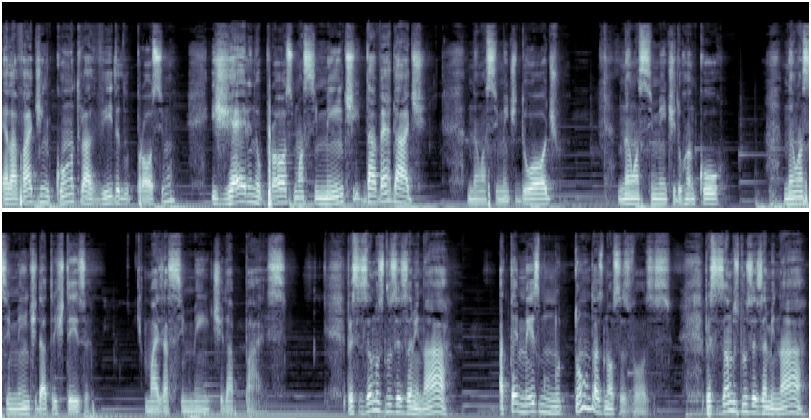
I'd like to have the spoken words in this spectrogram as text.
ela vá de encontro à vida do próximo e gere no próximo a semente da verdade, não a semente do ódio, não a semente do rancor, não a semente da tristeza, mas a semente da paz. Precisamos nos examinar até mesmo no tom das nossas vozes. Precisamos nos examinar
